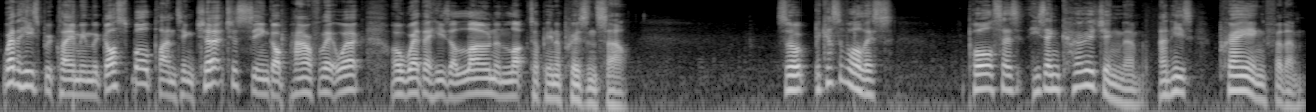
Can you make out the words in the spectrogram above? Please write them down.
Whether he's proclaiming the gospel, planting churches, seeing God powerfully at work, or whether he's alone and locked up in a prison cell. So, because of all this, Paul says he's encouraging them and he's praying for them.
